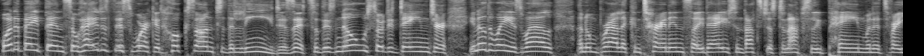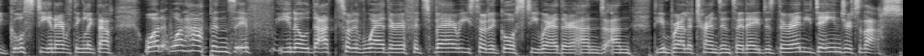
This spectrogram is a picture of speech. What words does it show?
what about then? So, how does this work? It hooks onto the lead, is it? So, there's no sort of danger. You know, the way as well, an umbrella can turn inside out, and that's just an absolute pain when it's very gusty and everything like that. What what happens if you know that sort of weather? If it's very sort of gusty weather and and the umbrella turns inside out, is there any danger to that?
